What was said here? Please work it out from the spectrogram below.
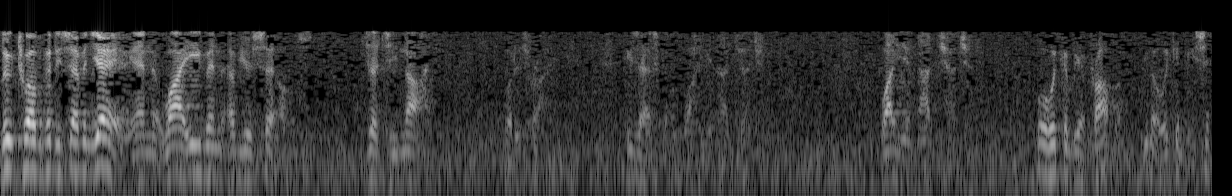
Luke 12, 57, yea, and why even of yourselves judge ye not what is right? He's asking, why are you not judging? Why are you not judging? Well, we can be a problem. You know, we can be sin.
